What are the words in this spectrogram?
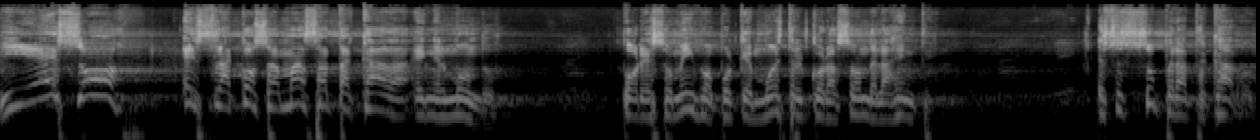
Y eso es la cosa más atacada en el mundo. Por eso mismo, porque muestra el corazón de la gente. Eso es súper atacado.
